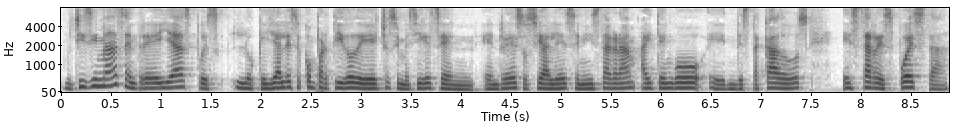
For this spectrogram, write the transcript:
muchísimas, entre ellas, pues lo que ya les he compartido, de hecho, si me sigues en, en redes sociales, en Instagram, ahí tengo destacados esta respuesta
